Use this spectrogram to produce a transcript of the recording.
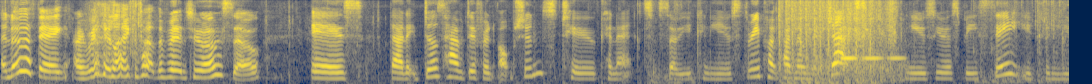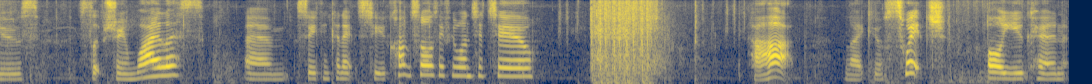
Another thing I really like about the Virtuoso is that it does have different options to connect. So you can use 3.5mm jacks, you can use USB-C, you can use Slipstream wireless, um, so you can connect to your consoles if you wanted to. Haha, like your Switch, or you can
